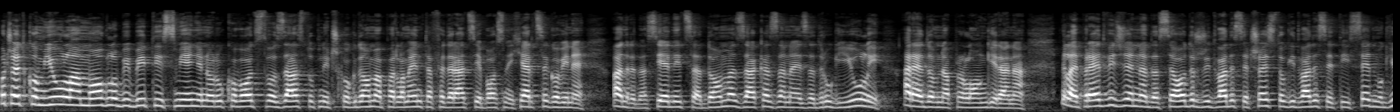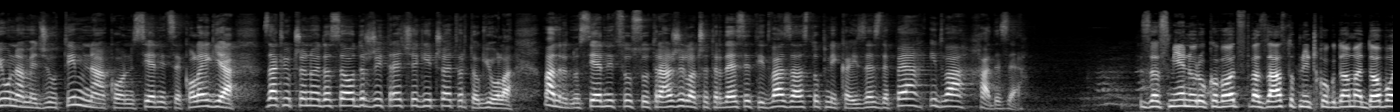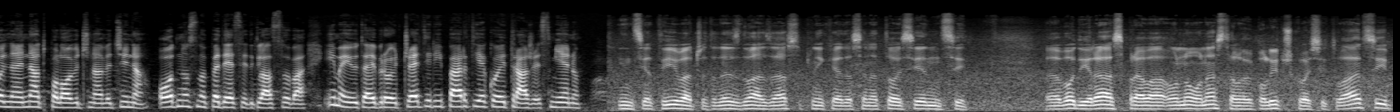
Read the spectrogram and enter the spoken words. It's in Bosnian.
Početkom jula moglo bi biti smijenjeno rukovodstvo Zastupničkog doma Parlamenta Federacije Bosne i Hercegovine. Vanredna sjednica doma zakazana je za 2. juli, a redovna prolongirana. Bila je predviđena da se održi 26. i 27. juna, međutim, nakon sjednice kolegija, zaključeno je da se održi 3. i 4. jula. Vanrednu sjednicu su tražila 42 zastupnika iz SDP-a i 2 HDZ-a. Za smjenu rukovodstva zastupničkog doma dovoljna je nadpolovična većina, odnosno 50 glasova. Imaju taj broj četiri partije koje traže smjenu. Inicijativa 42 zastupnika je da se na toj sjednici e, vodi rasprava o novo nastaloj političkoj situaciji i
